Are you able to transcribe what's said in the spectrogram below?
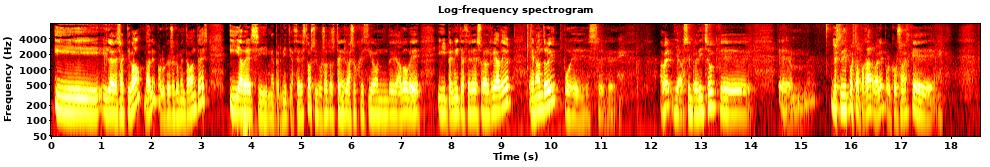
y, la he desactivado, ¿vale? Por lo que os he comentado antes y a ver si me permite hacer esto. Si vosotros tenéis la suscripción de Adobe y permite hacer eso el Reader en Android, pues... Eh, a ver, ya siempre he dicho que... Eh, yo estoy dispuesto a pagar, ¿vale? Por cosas que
